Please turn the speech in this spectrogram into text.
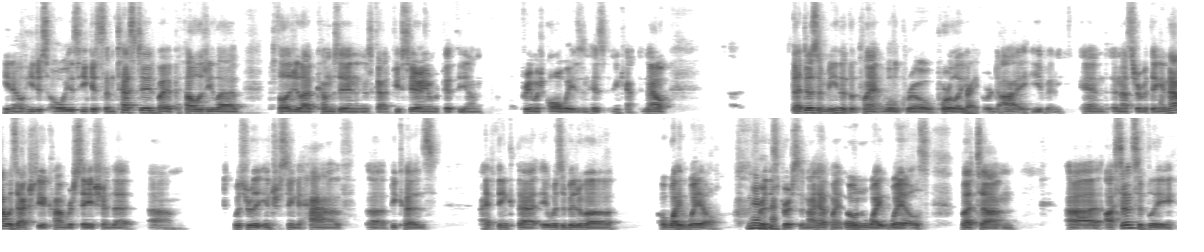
you know, he just always he gets them tested by a pathology lab. Pathology lab comes in and it's got fusarium or pythium, pretty much always in his account. Now, that doesn't mean that the plant will grow poorly right. or die even, and and that sort of thing. And that was actually a conversation that um, was really interesting to have uh, because I think that it was a bit of a a white whale for this person. I have my own white whales but um, uh, ostensibly,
